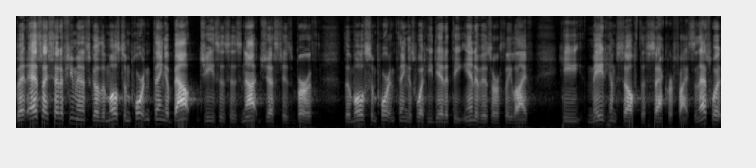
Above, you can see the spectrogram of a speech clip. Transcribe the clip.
But as I said a few minutes ago, the most important thing about Jesus is not just his birth. The most important thing is what he did at the end of his earthly life. He made himself the sacrifice. And that's what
